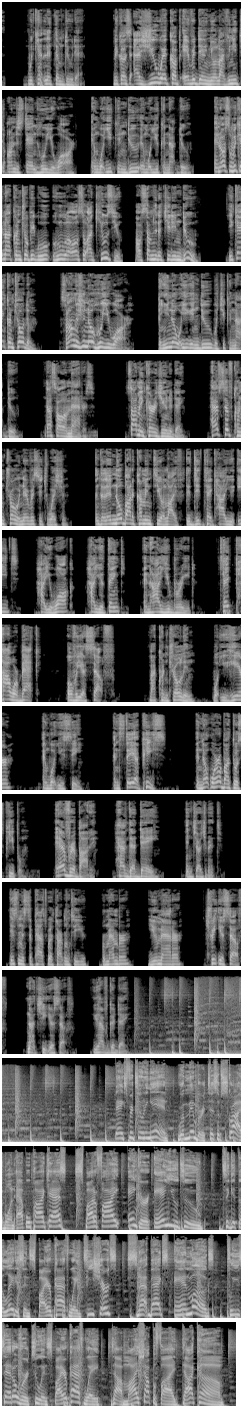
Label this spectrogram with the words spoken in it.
We can't let them do that. Because as you wake up every day in your life, you need to understand who you are and what you can do and what you cannot do. And also, we cannot control people who, who also accuse you of something that you didn't do. You can't control them. So long as you know who you are and you know what you can do, what you cannot do, that's all that matters. So I'm encouraging you today. Have self-control in every situation and to let nobody come into your life to dictate how you eat, how you walk, how you think, and how you breathe. Take power back over yourself by controlling what you hear and what you see and stay at peace and don't worry about those people. Everybody have their day in judgment. This is Mr. Pastor talking to you. Remember, you matter. Treat yourself, not cheat yourself. You have a good day. Thanks for tuning in. Remember to subscribe on Apple Podcasts, Spotify, Anchor, and YouTube. To get the latest Inspire Pathway t shirts, snapbacks, and mugs, please head over to inspirepathway.myshopify.com.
